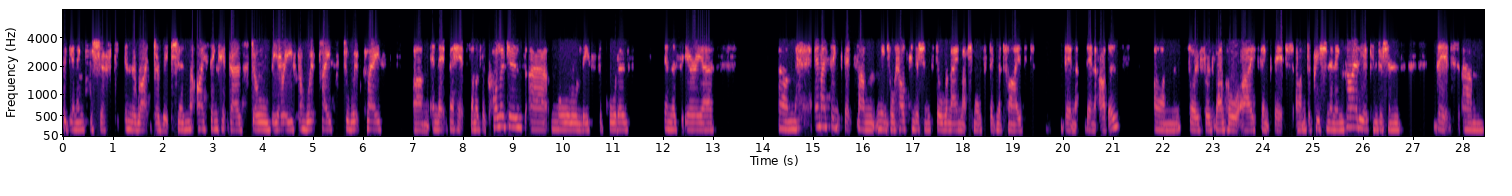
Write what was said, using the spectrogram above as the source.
beginning to shift in the right direction. I think it does still vary from workplace to workplace, um, and that perhaps some of the colleges are more or less supportive in this area. Um, and I think that some mental health conditions still remain much more stigmatized than, than others. Um, so, for example, I think that um, depression and anxiety are conditions that um,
